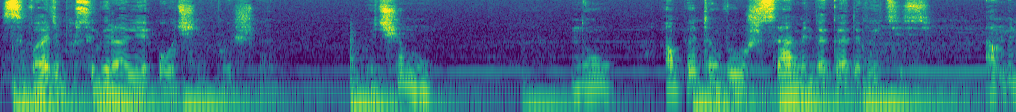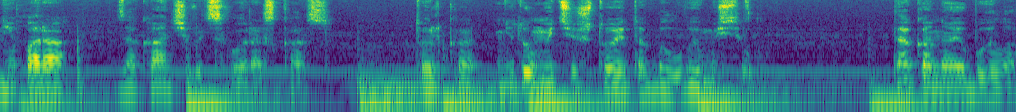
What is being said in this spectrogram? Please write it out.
Свадьбу сыграли очень пышную. Почему? Ну, об этом вы уж сами догадываетесь. А мне пора заканчивать свой рассказ. Только не думайте, что это был вымысел. Так оно и было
